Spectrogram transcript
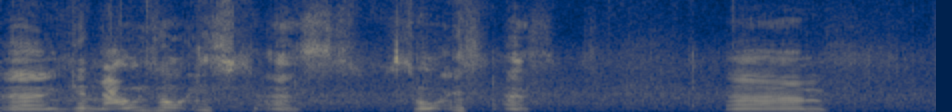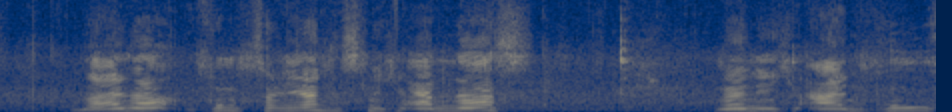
äh, genau so ist es. So ist es. Ähm, leider funktioniert es nicht anders, wenn ich ein Buch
